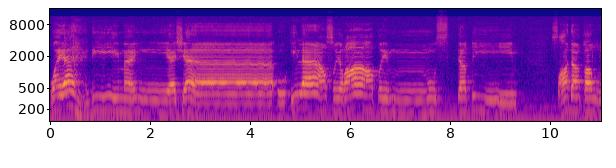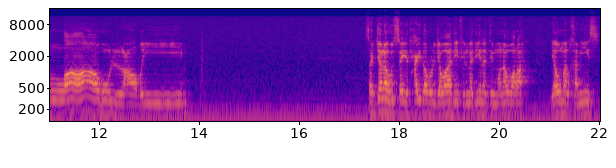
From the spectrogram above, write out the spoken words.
ويهدي من يشاء إلى صراط مستقيم. صدق الله العظيم. سجله السيد حيدر الجوادي في المدينة المنورة يوم الخميس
